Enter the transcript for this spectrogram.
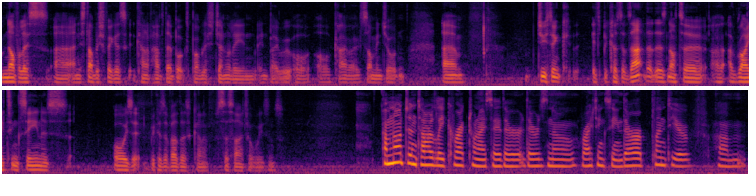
Mm. Novelists uh, and established figures kind of have their books published generally in, in Beirut or, or Cairo, some in Jordan. Um, do you think it's because of that that there's not a, a, a writing scene as or is it because of other kind of societal reasons? I'm not entirely correct when I say there there is no writing scene. There are plenty of um,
